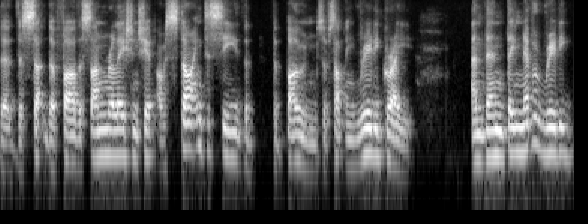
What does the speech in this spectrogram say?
the the the father son relationship I was starting to see the the bones of something really great and then they never really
